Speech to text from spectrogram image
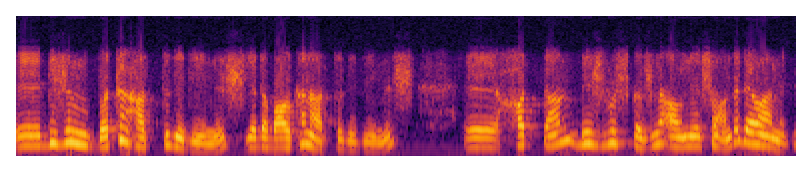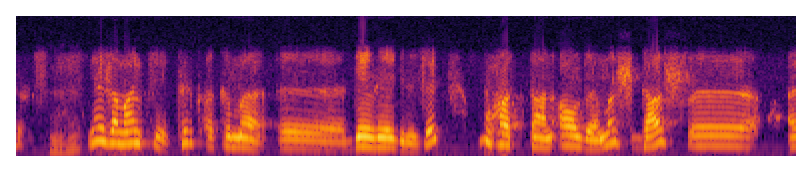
E, bizim batı hattı dediğimiz ya da Balkan hattı dediğimiz e, hattan biz Rus gazını almaya şu anda devam ediyoruz. Ne zaman ki Türk akımı e, devreye girecek bu hattan aldığımız gaz e, e,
